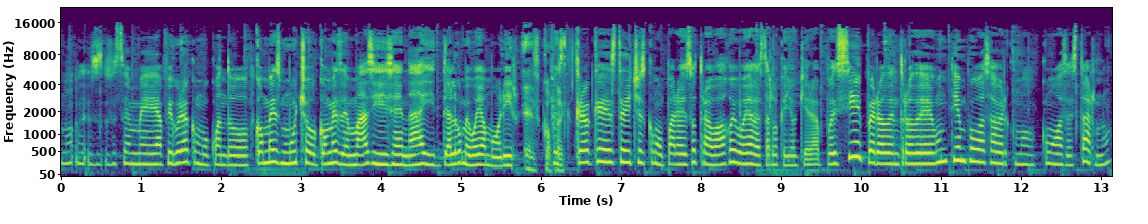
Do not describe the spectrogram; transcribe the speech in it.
¿no? Se me afigura como cuando comes mucho o comes de más y dicen, ay, de algo me voy a morir. Es Pues correcto. creo que este dicho es como para eso trabajo y voy a gastar lo que yo quiera. Pues sí, pero dentro de un tiempo vas a ver cómo, cómo vas a estar, ¿no?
